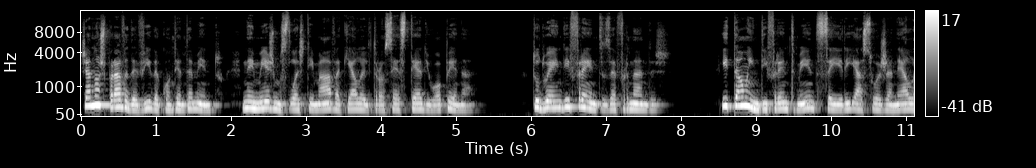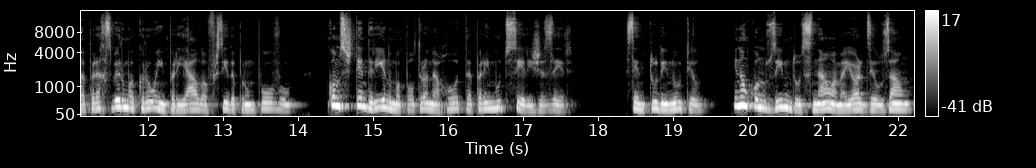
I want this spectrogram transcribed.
Já não esperava da vida contentamento, nem mesmo se lastimava que ela lhe trouxesse tédio ou pena. Tudo é indiferente, Zé Fernandes. E tão indiferentemente sairia à sua janela para receber uma coroa imperial oferecida por um povo, como se estenderia numa poltrona rota para emudecer e jazer. Sendo tudo inútil, e não conduzindo senão a maior desilusão,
